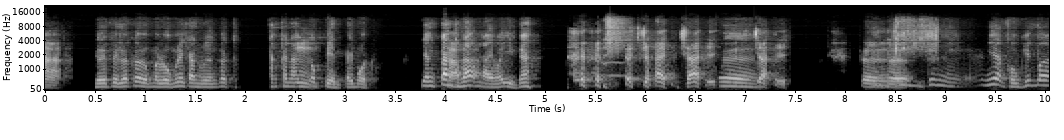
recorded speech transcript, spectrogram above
ฮะเคยเป็นแล้วก็มาลงเล่นการเมืองก็ทั้งคณะอืมก็เปลี่ยนไปหมด ยังตั้งครับคณะใหม่มาอีกนะ ใช่ใช่เออใช่เออซึ่งซึ่งเนี่ยผมคิดว่า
